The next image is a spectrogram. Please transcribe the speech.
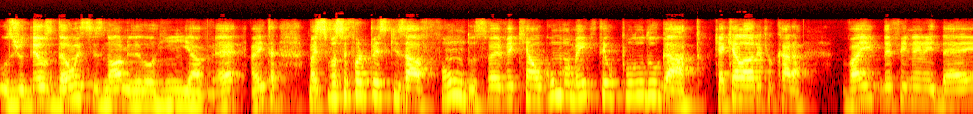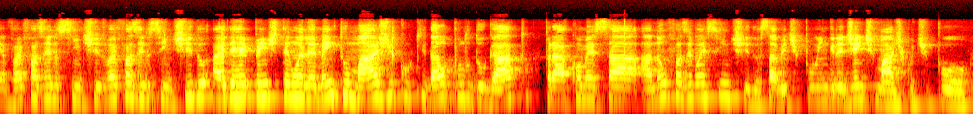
os judeus dão esses nomes, Elohim e Yahvé, aí tá. Mas se você for pesquisar a fundo, você vai ver que em algum momento tem o pulo do gato, que é aquela hora que o cara vai defendendo a ideia, vai fazendo sentido, vai fazendo sentido, aí de repente tem um elemento mágico que dá o pulo do gato para começar a não fazer mais sentido, sabe? Tipo, um ingrediente mágico, tipo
